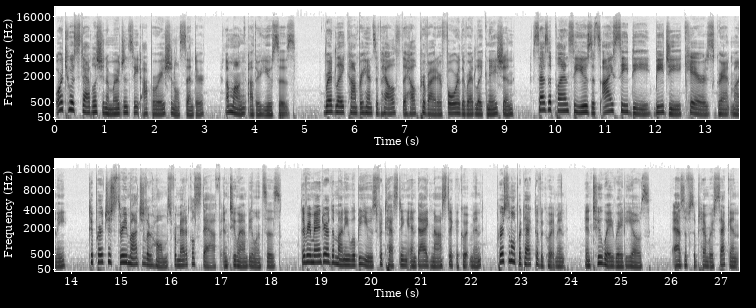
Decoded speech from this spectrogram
or to establish an emergency operational center, among other uses. Red Lake Comprehensive Health, the health provider for the Red Lake Nation, says it plans to use its ICD BG CARES grant money to purchase three modular homes for medical staff and two ambulances. The remainder of the money will be used for testing and diagnostic equipment personal protective equipment, and two way radios. As of September 2nd,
